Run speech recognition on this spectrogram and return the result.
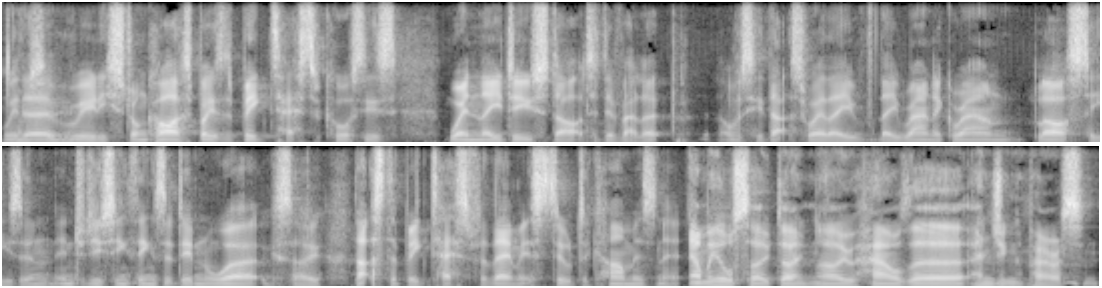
with a really strong car. I suppose the big test, of course, is when they do start to develop. Obviously, that's where they they ran aground last season, introducing things that didn't work. So that's the big test for them. It's still to come, isn't it? And we also don't know how the engine comparison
